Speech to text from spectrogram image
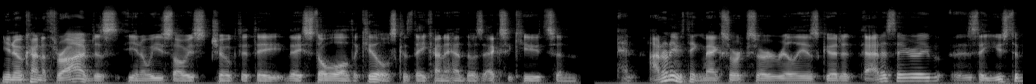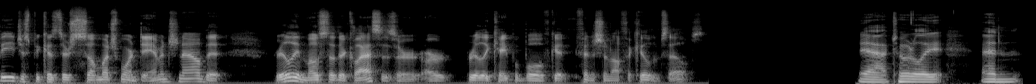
you know, kind of thrived. Is you know we used to always joke that they they stole all the kills because they kind of had those executes and and I don't even think Magsorks are really as good at that as they able, as they used to be, just because there's so much more damage now that really most other classes are are really capable of get finishing off the kill themselves. Yeah, totally. And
